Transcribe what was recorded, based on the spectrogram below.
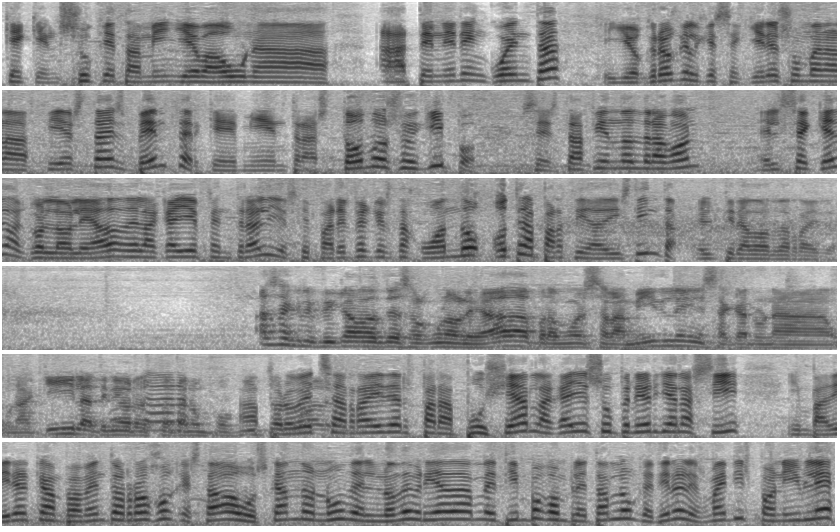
Que Kensuke también lleva una a tener en cuenta. Y yo creo que el que se quiere sumar a la fiesta es Vencer. Que mientras todo su equipo se está haciendo el dragón, él se queda con la oleada de la calle central. Y es que parece que está jugando otra partida distinta el tirador de Riders. Ha sacrificado antes alguna oleada para moverse a la mid lane y sacar una, una kill. Ha tenido que respetar un poquito. Aprovecha Riders para pushear la calle superior y ahora sí invadir el campamento rojo que estaba buscando Noodle. No debería darle tiempo a completarlo, aunque tiene el smite disponible.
